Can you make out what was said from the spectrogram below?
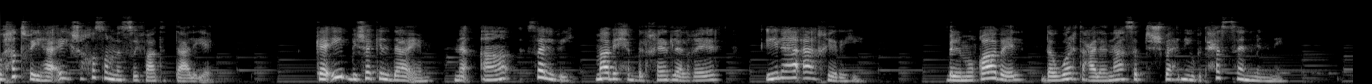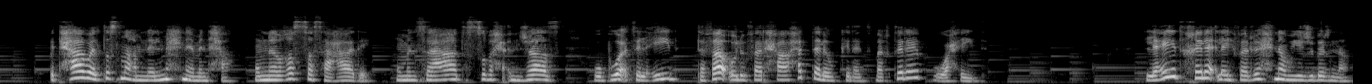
وحط فيها أي شخص من الصفات التالية. كئيب بشكل دائم. نقاء سلبي. ما بيحب الخير للغير إلى آخره. بالمقابل دورت على ناس بتشبهني وبتحسن مني. بتحاول تصنع من المحنة منحة ومن الغصة سعادة ومن ساعات الصبح إنجاز وبوقت العيد تفاؤل وفرحة حتى لو كنت مغترب ووحيد. العيد خلق ليفرحنا ويجبرنا.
